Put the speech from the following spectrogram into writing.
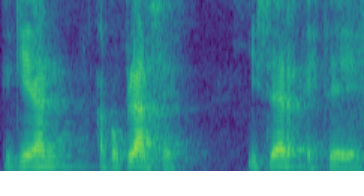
que quieran acoplarse y ser este,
